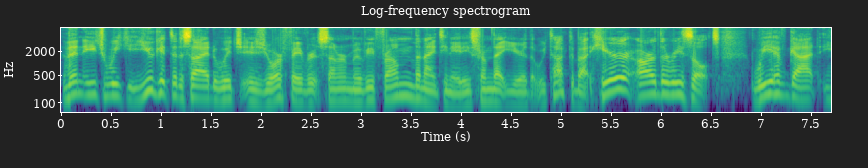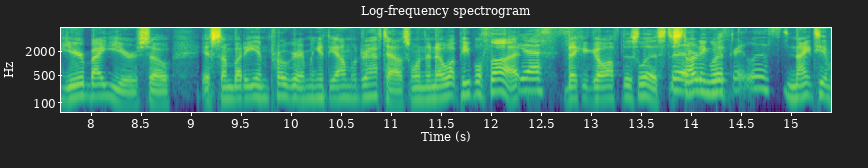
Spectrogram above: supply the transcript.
Then each week you get to decide which is your favorite summer movie from the 1980s from that year that we talked about. Here are the results. We have got year by year. So if somebody in programming at the Alamo Drafthouse wanted to know what people thought, Yes. they could go off this list. Starting with great list. 19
